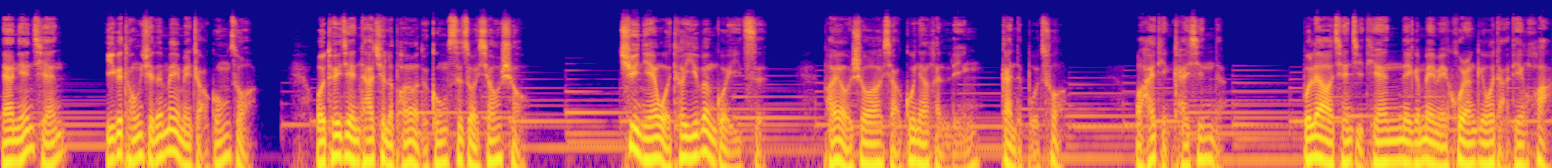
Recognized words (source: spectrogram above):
两年前，一个同学的妹妹找工作，我推荐她去了朋友的公司做销售。去年我特意问过一次，朋友说小姑娘很灵，干得不错，我还挺开心的。不料前几天那个妹妹忽然给我打电话，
